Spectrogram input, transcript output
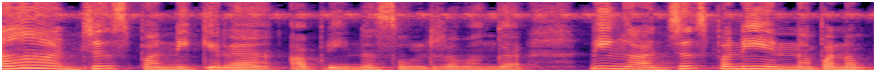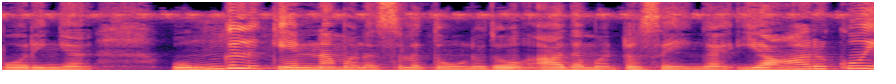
நான் அட்ஜஸ்ட் பண்ணிக்கிறேன் அப்படின்னு சொல்கிறவங்க நீங்கள் அட்ஜஸ்ட் பண்ணி என்ன பண்ண போகிறீங்க உங்களுக்கு என்ன மனசில் தோணுதோ அதை மட்டும் செய்யுங்க. யாருக்கும்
